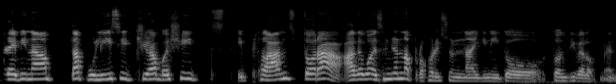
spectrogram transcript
πρέπει να τα πουλήσει και να έχει οι plans τώρα. Otherwise δεν είναι να προχωρήσουν να γίνει το, το development.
